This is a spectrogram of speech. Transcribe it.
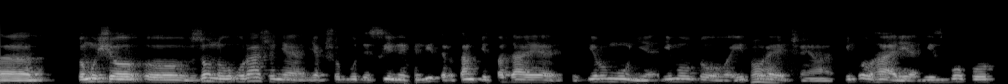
е, Тому що о, в зону ураження, якщо буде сильний вітер, там підпадає і Румунія, і Молдова, і Туреччина, і Болгарія, і з боку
